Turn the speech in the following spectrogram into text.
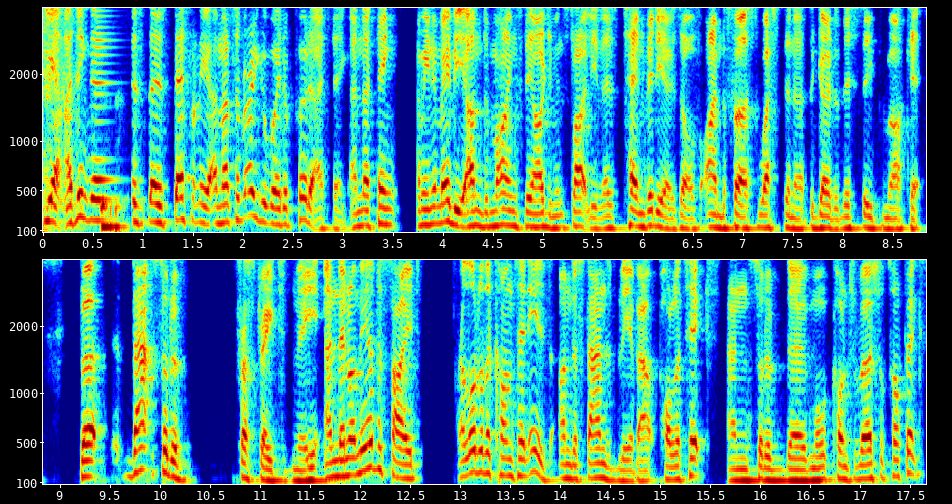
yeah, I think there's there's definitely, and that's a very good way to put it. I think, and I think, I mean, it maybe undermines the argument slightly. There's ten videos of I'm the first Westerner to go to this supermarket, but that sort of frustrated me. And then on the other side, a lot of the content is understandably about politics and sort of the more controversial topics,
